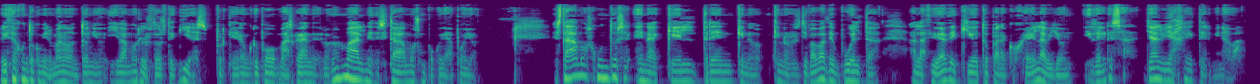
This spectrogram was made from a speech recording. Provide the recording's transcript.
Lo hice junto con mi hermano Antonio y íbamos los dos de guías, porque era un grupo más grande de lo normal, necesitábamos un poco de apoyo. Estábamos juntos en aquel tren que, que nos llevaba de vuelta a la ciudad de Kioto para coger el avión y regresar. Ya el viaje terminaba.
